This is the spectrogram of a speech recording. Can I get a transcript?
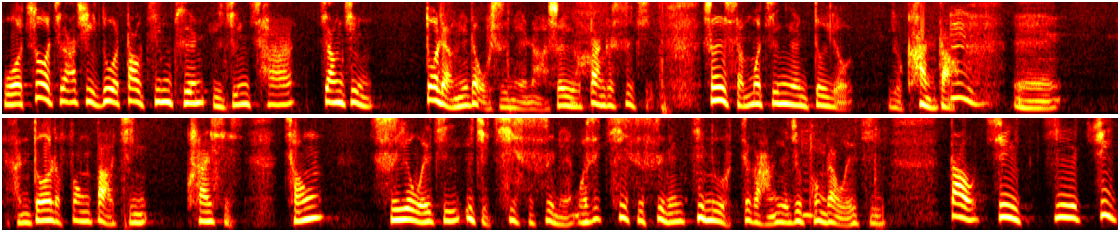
我做家具，如果到今天已经差将近多两年到五十年了，所以半个世纪，所以什么经验都有有看到。嗯，呃，很多的风暴经 crisis，从石油危机一九七十四年，我是七十四年进入这个行业就碰到危机，到最接最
